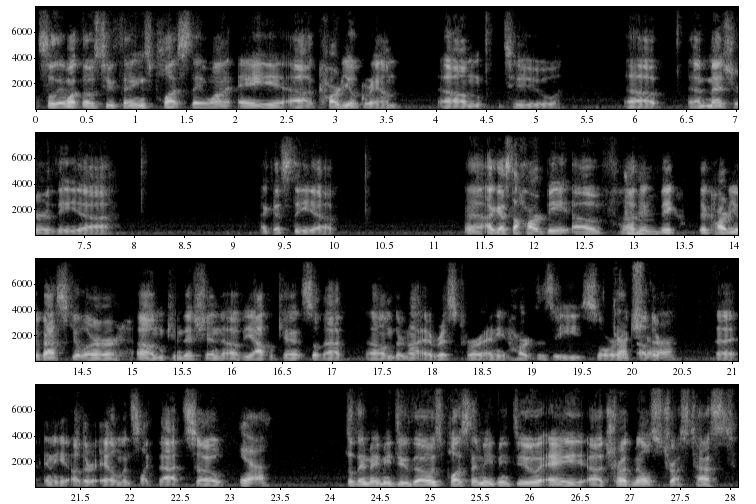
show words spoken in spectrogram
so they want those two things plus they want a uh, cardiogram um, to uh, uh measure the uh, i guess the uh, i guess the heartbeat of mm-hmm. the, the, the, cardiovascular um, condition of the applicant so that um, they're not at risk for any heart disease or gotcha. other any other ailments like that so yeah so they made me do those plus they made me do a, a treadmill stress test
